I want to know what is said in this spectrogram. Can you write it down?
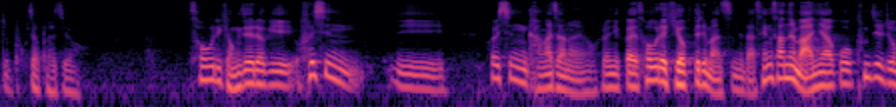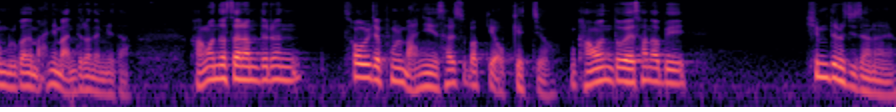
좀 복잡하죠. 서울이 경제력이 훨씬 이 훨씬 강하잖아요. 그러니까 서울에 기업들이 많습니다. 생산을 많이 하고 품질 좋은 물건을 많이 만들어냅니다. 강원도 사람들은 서울 제품을 많이 살 수밖에 없겠죠. 강원도의 산업이 힘들어지잖아요.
